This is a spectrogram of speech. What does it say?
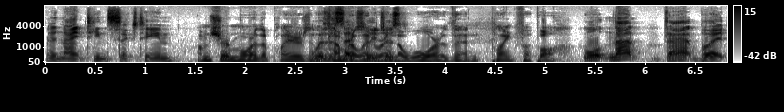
in 1916 I'm sure more of the players in Cumberland were just- in the war than playing football. Well, not that, but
